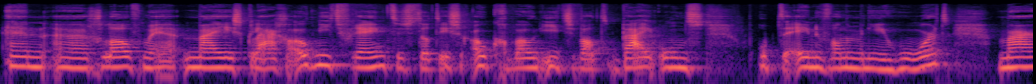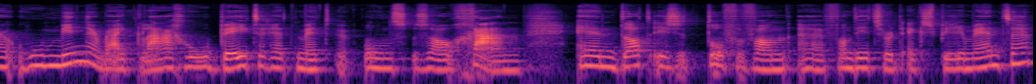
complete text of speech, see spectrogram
En uh, geloof me, mij is klagen ook niet vreemd. Dus dat is ook gewoon iets wat bij ons op de een of andere manier hoort. Maar hoe minder wij klagen, hoe beter het met ons zal gaan. En dat is het toffe van, uh, van dit soort experimenten.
